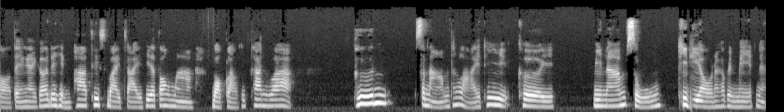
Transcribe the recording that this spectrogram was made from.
ต่อ แต่ยังไงก็ได้เห็นภาพที่สบายใจที่จะต้องมาบอกกล่าวทุกท่านว่า พื้นสนามทั้งหลายที่เคยมีน้ำสูงทีเดียวนะคะเป็นเมตรเนี่ย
